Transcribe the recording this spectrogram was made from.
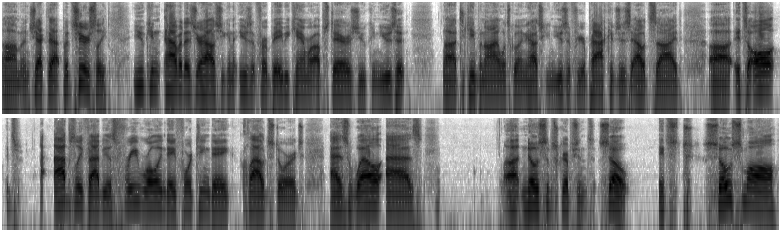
um, and check that. But seriously, you can have it as your house. You can use it for a baby camera upstairs. You can use it uh, to keep an eye on what's going on in your house. You can use it for your packages outside. Uh, it's all, it's absolutely fabulous. Free rolling day, 14 day cloud storage, as well as uh, no subscriptions. So it's t- so small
